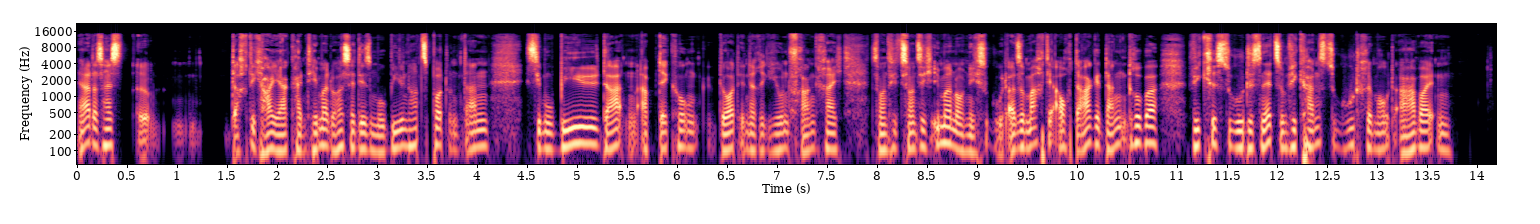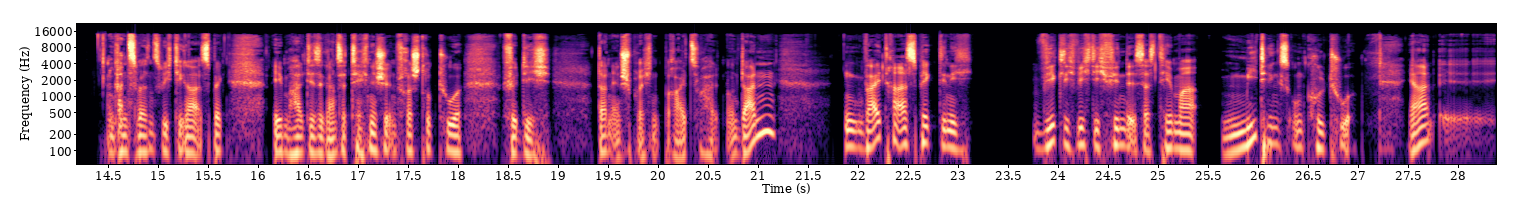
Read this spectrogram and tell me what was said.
Ja, das heißt, äh, dachte ich, ah ja, kein Thema, du hast ja diesen mobilen Hotspot und dann ist die Mobildatenabdeckung dort in der Region Frankreich 2020 immer noch nicht so gut. Also mach dir auch da Gedanken drüber, wie kriegst du gutes Netz und wie kannst du gut remote arbeiten. Ein ganz, ganz wichtiger Aspekt, eben halt diese ganze technische Infrastruktur für dich dann entsprechend bereitzuhalten. Und dann ein weiterer Aspekt, den ich wirklich wichtig finde, ist das Thema Meetings und Kultur. Ja, äh,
